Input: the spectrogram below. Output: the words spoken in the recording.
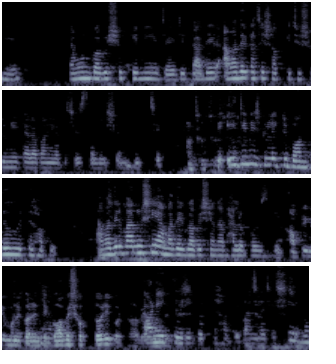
নিয়ে এমন গবেষককে নিয়ে যাই যে তাদের আমাদের কাছে সবকিছু শুনে তারা বাংলাদেশের সলিউশন দিচ্ছে। তো এই জিনিসগুলো একটু বন্ধ হতে হবে। আমাদের মানুষই আমাদের গবেষণা ভালো বুঝবে। আপনি কি মনে করেন যে গবেষক তৈরি করতে হবে অনেক তৈরি করতে হবে আচ্ছা, আচ্ছা, বাংলাদেশে আচ্ছা। এবং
